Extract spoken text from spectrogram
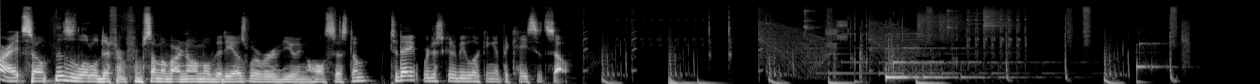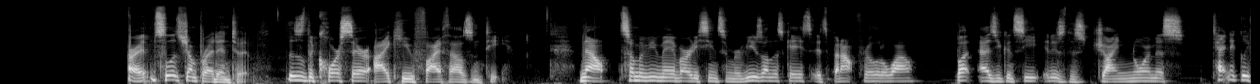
All right, so this is a little different from some of our normal videos where we're reviewing a whole system. Today, we're just gonna be looking at the case itself. All right, so let's jump right into it. This is the Corsair iCUE 5000T. Now, some of you may have already seen some reviews on this case. It's been out for a little while, but as you can see, it is this ginormous, technically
